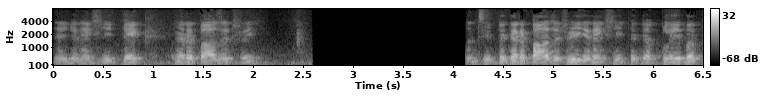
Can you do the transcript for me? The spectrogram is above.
you can actually pick a repository. Once you pick a repository, you can actually pick a playbook.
